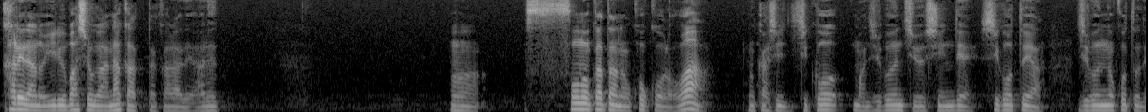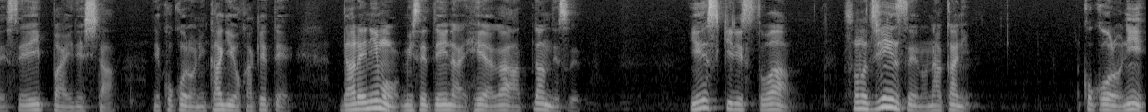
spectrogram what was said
彼らのいる場所がなかったからである、まあ、その方の心は昔自己、まあ、自分中心で仕事や自分のことで精一杯でした。で心に鍵をかけて誰にも見せていない部屋があったんです。イエス・キリストはその人生の中に心に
